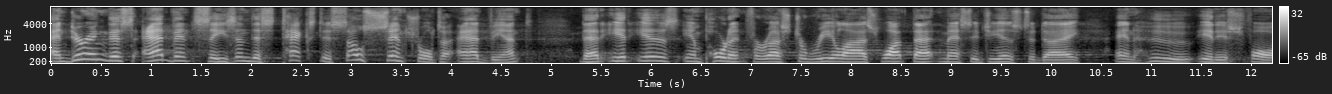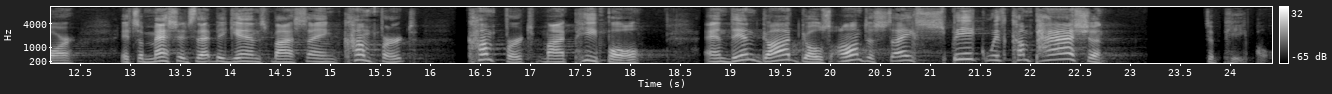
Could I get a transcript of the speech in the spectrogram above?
And during this Advent season, this text is so central to Advent that it is important for us to realize what that message is today and who it is for. It's a message that begins by saying, Comfort comfort my people. And then God goes on to say, speak with compassion to people.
